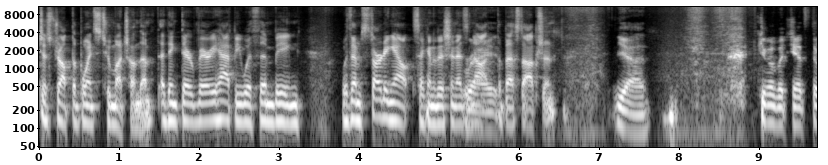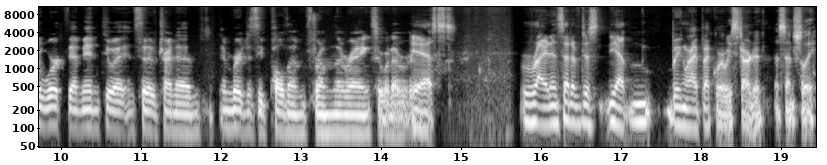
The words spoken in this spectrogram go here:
just drop the points too much on them. I think they're very happy with them being with them starting out second edition as not the best option. Yeah. Give them a chance to work them into it instead of trying to emergency pull them from the ranks or whatever. Yes. Right. Instead of just, yeah, being right back where we started, essentially.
